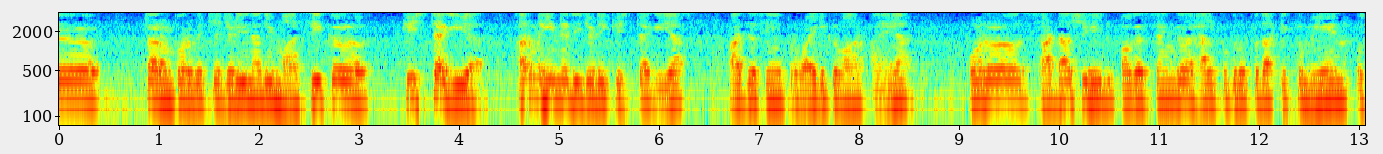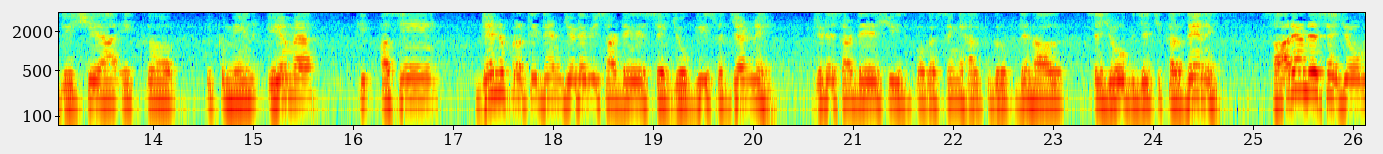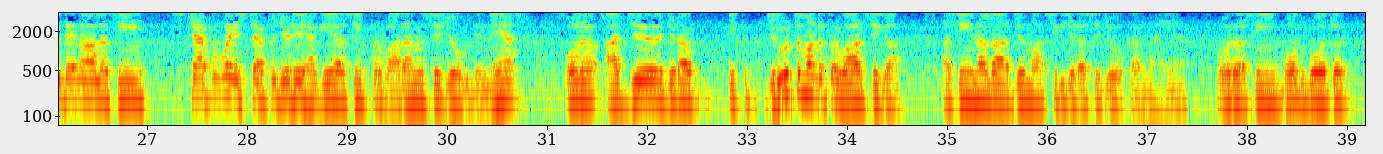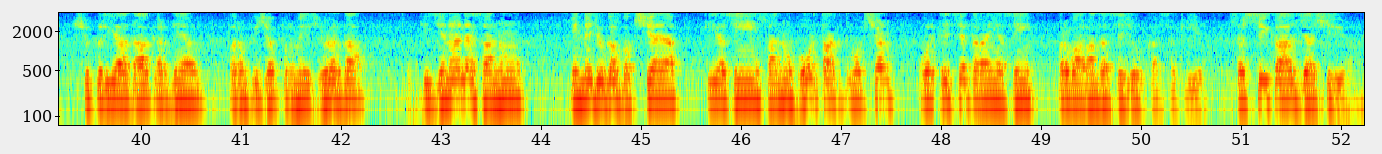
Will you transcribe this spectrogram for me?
ਧਰਮਪੁਰ ਵਿੱਚ ਜਿਹੜੀ ਇਹਨਾਂ ਦੀ ਮਾਸਿਕ ਕਿਸ਼ਤ ਹੈਗੀ ਆ, ਹਰ ਮਹੀਨੇ ਦੀ ਜਿਹੜੀ ਕਿਸ਼ਤ ਹੈਗੀ ਆ ਅੱਜ ਅਸੀਂ ਪ੍ਰੋਵਾਈਡ ਕਰਵਾਉਣ ਆਏ ਆ ਔਰ ਸਾਡਾ ਸ਼ਹੀਦ ਭਗਤ ਸਿੰਘ ਹੈਲਪ ਗਰੁੱਪ ਦਾ ਇੱਕ ਮੇਨ ਉਦੇਸ਼ ਆ, ਇੱਕ ਇੱਕ ਮੇਨ ਏਮ ਹੈ ਕਿ ਅਸੀਂ ਦਿਨ ਪ੍ਰਤੀ ਦਿਨ ਜਿਹੜੇ ਵੀ ਸਾਡੇ ਸਹਿਯੋਗੀ ਸੱਜਣ ਨੇ, ਜਿਹੜੇ ਸਾਡੇ ਸ਼ਹੀਦ ਭਗਤ ਸਿੰਘ ਹੈਲਪ ਗਰੁੱਪ ਦੇ ਨਾਲ ਸਹਿਯੋਗ ਜਿਚ ਕਰਦੇ ਨੇ, ਸਾਰਿਆਂ ਦੇ ਸਹਿਯੋਗ ਦੇ ਨਾਲ ਅਸੀਂ ਸਟੈਪ ਬਾਈ ਸਟੈਪ ਜਿਹੜੇ ਹੈਗੇ ਆ, ਅਸੀਂ ਪਰਿਵਾਰਾਂ ਨੂੰ ਸਹਿਯੋਗ ਦਿੰਨੇ ਆ ਔਰ ਅੱਜ ਜਿਹੜਾ ਇੱਕ ਜ਼ਰੂਰਤਮੰਦ ਪਰਿਵਾਰ ਸੀਗਾ ਅਸੀਂ ਇਹਨਾਂ ਦਾ ਅੱਜ ਮਾਸਿਕ ਜਿਹੜਾ ਸਹਿਯੋਗ ਕਰਨਾ ਹੈ। ਔਰ ਅਸੀਂ ਬਹੁਤ ਬਹੁਤ ਸ਼ੁਕਰੀਆ ਅਦਾ ਕਰਦੇ ਹਾਂ ਪਰਮ ਪਰਮੇਸ਼ਵਰ ਦਾ ਕਿ ਜਿਨ੍ਹਾਂ ਨੇ ਸਾਨੂੰ ਇੰਨੇ ਜੋਗਾ ਬਖਸ਼ਿਆ ਆ ਕਿ ਅਸੀਂ ਸਾਨੂੰ ਹੋਰ ਤਾਕਤ ਬਖਸ਼ਣ ਔਰ ਇਸੇ ਤਰ੍ਹਾਂ ਹੀ ਅਸੀਂ ਪਰਿਵਾਰਾਂ ਦਾ ਸਹਿਯੋਗ ਕਰ ਸਕੀਏ। ਸਤਿ ਸ਼੍ਰੀ ਅਕਾਲ, ਜੈ ਸ਼੍ਰੀ ਰਾਮ।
